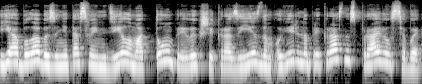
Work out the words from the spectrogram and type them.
Я была бы занята своим делом, а Том, привыкший к разъездам, уверенно прекрасно справился бы,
